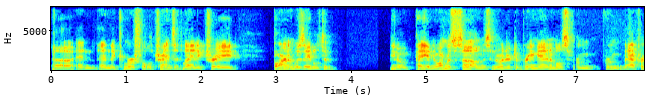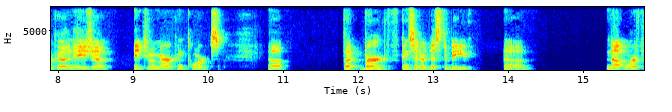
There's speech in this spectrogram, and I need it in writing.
and and the commercial transatlantic trade, Barnum was able to, you know, pay enormous sums in order to bring animals from from Africa and Asia into American ports. Uh, but Bergh considered this to be uh, not worth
